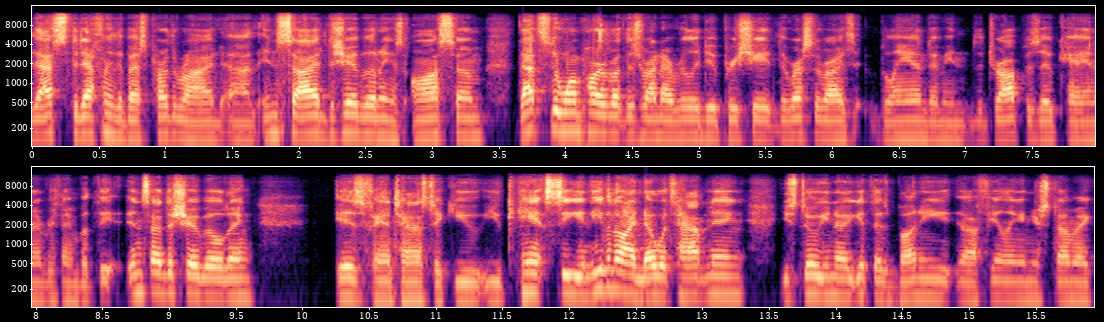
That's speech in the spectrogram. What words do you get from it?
that's the, definitely the best part of the ride. Uh, inside the show building is awesome. That's the one part about this ride I really do appreciate. The rest of the ride's bland. I mean, the drop is okay and everything, but the inside the show building is fantastic. You you can't see, and even though I know what's happening, you still you know you get this bunny uh, feeling in your stomach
